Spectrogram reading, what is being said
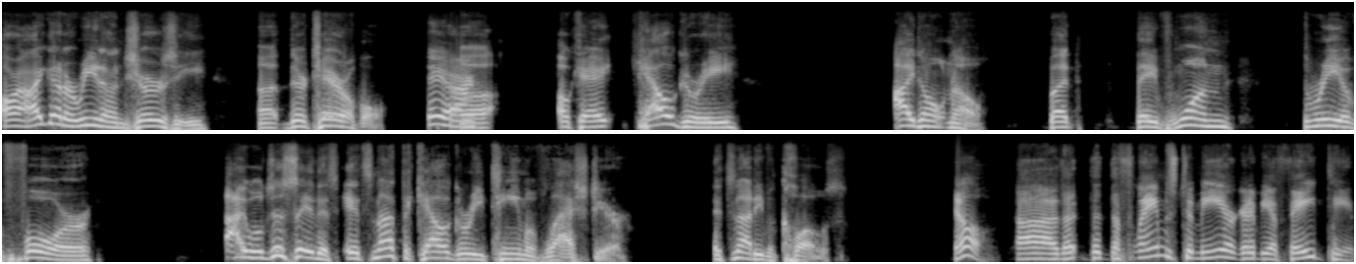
All right, I got to read on Jersey. Uh, they're terrible. They are. Uh, okay, Calgary. I don't know, but they've won three of four. I will just say this: it's not the Calgary team of last year. It's not even close. no, uh, the, the the Flames to me are going to be a fade team.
